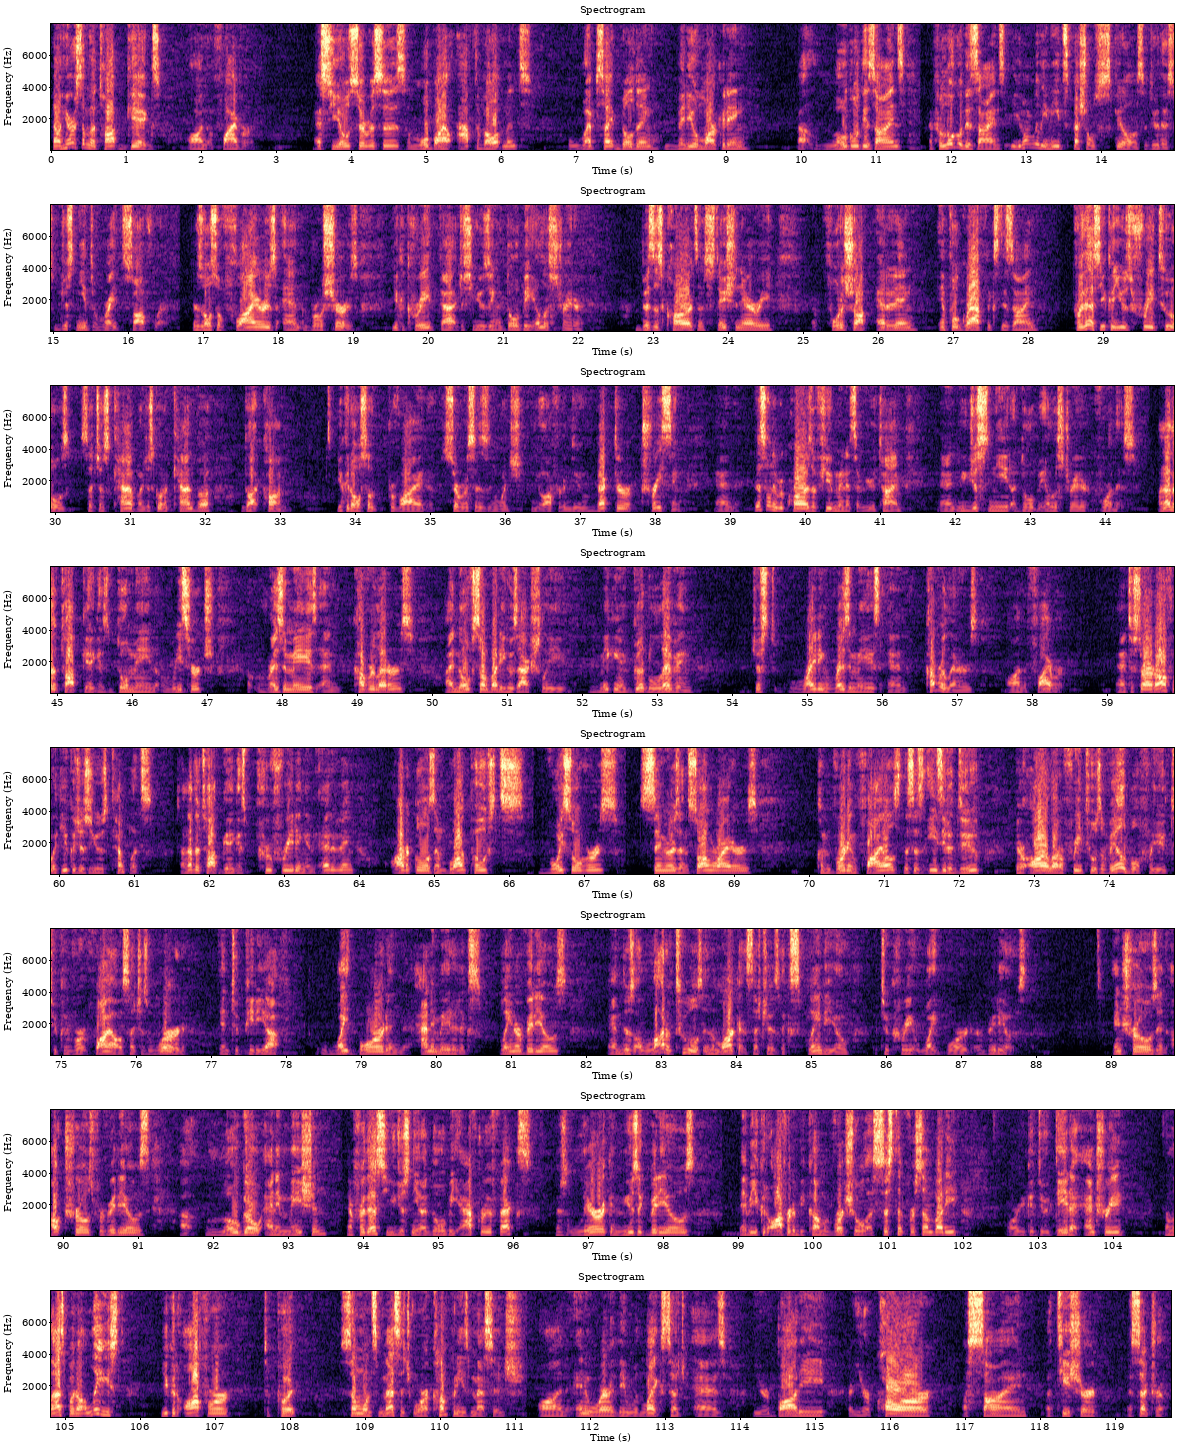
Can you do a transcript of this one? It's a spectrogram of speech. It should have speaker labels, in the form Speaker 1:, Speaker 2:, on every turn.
Speaker 1: Now here are some of the top gigs on Fiverr. SEO services, mobile app development, website building, video marketing, uh, logo designs. And for logo designs, you don't really need special skills to do this. You just need the right software. There's also flyers and brochures. You could create that just using Adobe Illustrator. Business cards and stationery, Photoshop editing, infographics design. For this, you can use free tools such as Canva. Just go to canva.com. You could also provide services in which you offer to do vector tracing. And this only requires a few minutes of your time. And you just need Adobe Illustrator for this. Another top gig is domain research, resumes and cover letters. I know of somebody who's actually making a good living just writing resumes and cover letters on Fiverr. And to start off with, you could just use templates. Another top gig is proofreading and editing, articles and blog posts, voiceovers, singers and songwriters, converting files. This is easy to do. There are a lot of free tools available for you to convert files such as Word into PDF. Whiteboard and animated explainer videos. And there's a lot of tools in the market such as Explaindio to create whiteboard videos. Intros and outros for videos, uh, logo animation. And for this, you just need Adobe After Effects. There's lyric and music videos. Maybe you could offer to become a virtual assistant for somebody, or you could do data entry. And last but not least, you could offer to put someone's message or a company's message on anywhere they would like, such as your body, your car, a sign, a t-shirt, etc.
